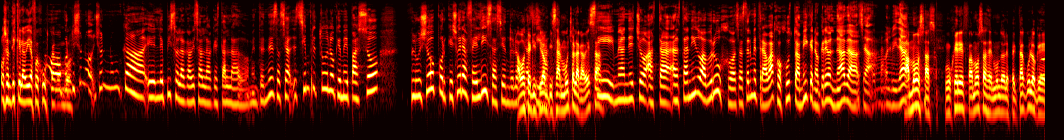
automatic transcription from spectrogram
¿O sentís que la vida fue justa No, con porque vos? yo, no, yo nunca eh, le piso la cabeza a la que está al lado, ¿me entendés? O sea, siempre todo lo que me pasó fluyó porque yo era feliz haciendo lo ¿A vos que te quisieron pisar mucho la cabeza? Sí, me han hecho hasta, hasta han ido a brujos a hacerme trabajo justo a mí que no creo en nada, o sea, olvidar. Famosas, mujeres famosas del mundo del espectáculo que...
